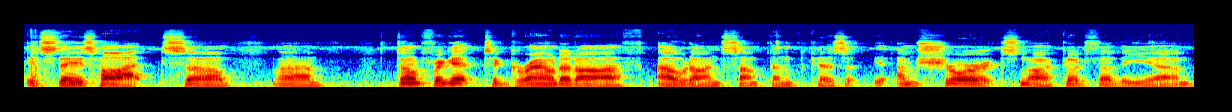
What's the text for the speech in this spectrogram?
It stays hot. So um, don't forget to ground it off out on something because I'm sure it's not good for the um,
